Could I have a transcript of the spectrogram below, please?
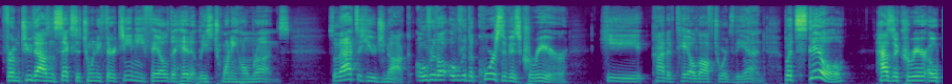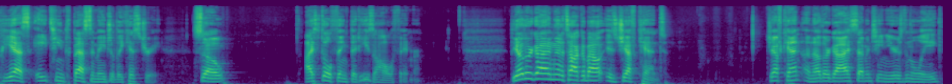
from 2006 to 2013, he failed to hit at least 20 home runs. So that's a huge knock. Over the over the course of his career, he kind of tailed off towards the end, but still has a career OPS 18th best in Major League history. So I still think that he's a Hall of Famer. The other guy I'm going to talk about is Jeff Kent. Jeff Kent, another guy, 17 years in the league.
